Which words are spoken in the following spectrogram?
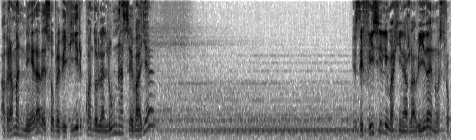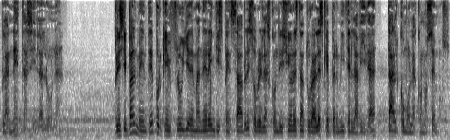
¿Habrá manera de sobrevivir cuando la Luna se vaya? Es difícil imaginar la vida en nuestro planeta sin la Luna principalmente porque influye de manera indispensable sobre las condiciones naturales que permiten la vida tal como la conocemos.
